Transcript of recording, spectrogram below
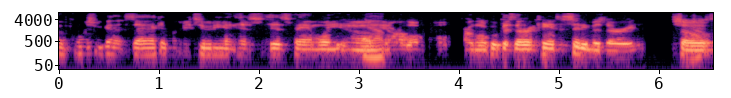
of course, we've got Zach and Rudy Tootie and his his family um, Yep. in our local, our local, because they're in Kansas City, Missouri. So,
